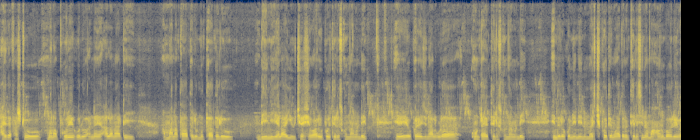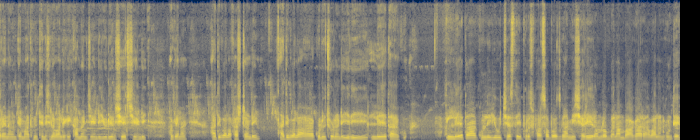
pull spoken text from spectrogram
అయితే ఫస్ట్ మన పూర్వీకులు అనే అలనాటి మన తాతలు ముత్తాతలు దీన్ని ఎలా యూజ్ చేసేవారు ఇప్పుడు తెలుసుకుందామండి. ఏ ఏ ప్రయోజనాలు కూడా ఉంటాయో తెలుసుకుందామండి. ఇందులో కొన్ని నేను మర్చిపోతే మాత్రం తెలిసిన మహానుభావులు ఎవరైనా ఉంటే మాత్రం తెలిసిన వాళ్ళకి కామెంట్ చేయండి వీడియోని షేర్ చేయండి. ఓకేనా? అతిబల ఫస్ట్ అండి. అతిబల ఆకులు చూడండి. ఇది లేత ఆకు. లేత ఆకుల్ని యూజ్ చేస్తే ఇప్పుడు సపోజ్గా మీ శరీరంలో బలం బాగా రావాలనుకుంటే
